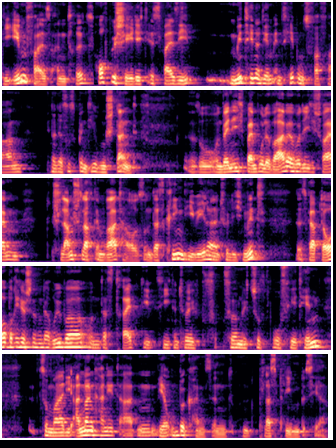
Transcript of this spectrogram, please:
die ebenfalls antritt, auch beschädigt ist, weil sie mit hinter dem Enthebungsverfahren hinter der Suspendierung stand. Also, und wenn ich beim Boulevard wäre, würde ich schreiben, Schlammschlacht im Rathaus. Und das kriegen die Wähler natürlich mit. Es gab Dauerberichterstattung darüber und das treibt die, sie natürlich förmlich zu Prophet hin, zumal die anderen Kandidaten eher unbekannt sind und blass blieben bisher.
